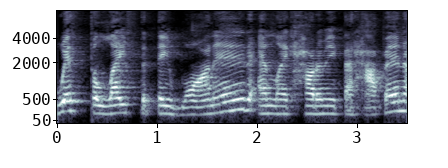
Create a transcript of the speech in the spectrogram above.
with the life that they wanted and like how to make that happen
